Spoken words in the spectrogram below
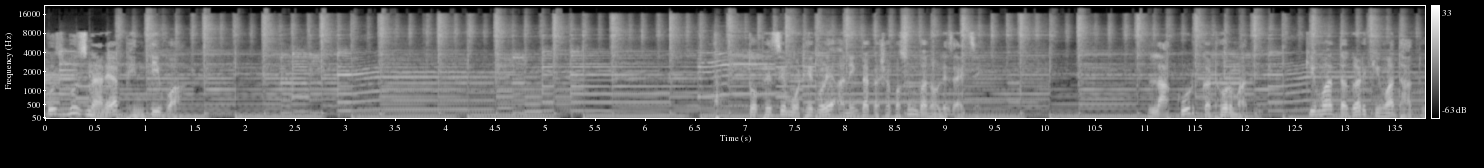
कुजबुजणाऱ्या भिंती वा तोफेचे मोठे गोळे अनेकदा कशापासून बनवले जायचे? लाकूड कठोर माती किंवा दगड किंवा धातू.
